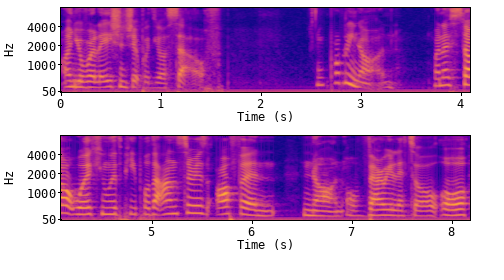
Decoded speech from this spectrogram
on your relationship with yourself? Probably none. When I start working with people, the answer is often none or very little. Or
